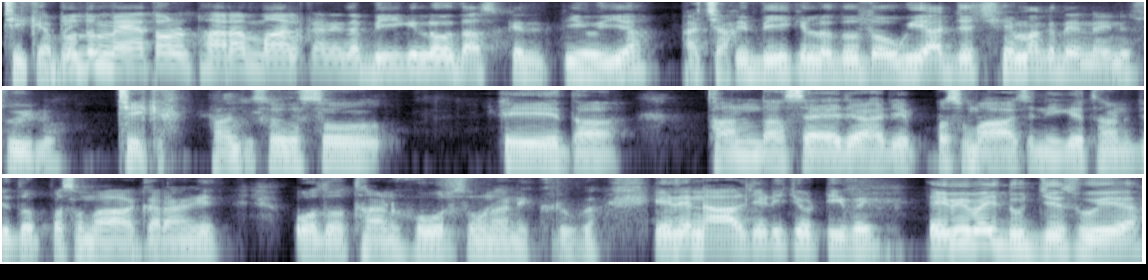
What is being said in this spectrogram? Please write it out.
ਠੀਕ ਹੈ ਦੁੱਧ ਮੈਂ ਤੁਹਾਨੂੰ 18 ਮਾਲਕਾਂ ਨੇ ਦਾ 20 ਕਿਲੋ ਦੱਸ ਕੇ ਦਿੱਤੀ ਹੋਈ ਆ। ਅੱਛਾ। ਤੇ 20 ਕਿਲੋ ਦੁੱਧ ਦਊਗੀ ਅੱਜ 6 ਮਕ ਆ ਇਹਨੂੰ ਸੂਈ ਨੂੰ। ਠੀਕ ਹੈ। ਹਾਂਜੀ। ਸੋ ਦੱਸੋ ਇਹ ਦਾ ਥਣ ਦਾ ਸਹਿਜ ਆ ਹਜੇ ਪਸਮਾ ਚ ਨਹੀਂਗੇ ਥਣ ਜਦੋਂ ਪਸਮਾ ਕਰਾਂਗੇ ਉਦੋਂ ਥਣ ਹੋਰ ਸੋਹਣਾ ਨਿਖਰੂਗਾ। ਇਹਦੇ ਨਾਲ ਜਿਹੜੀ ਝੋਟੀ ਬਾਈ? ਇਹ ਵੀ ਬਾਈ ਦੂਜੇ ਸੂਏ ਆ।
